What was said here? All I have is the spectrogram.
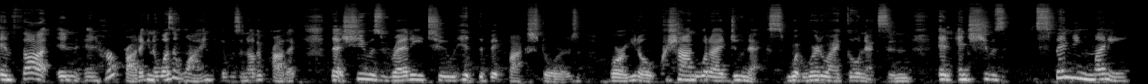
in thought in, in her product, and it wasn't wine, it was another product, that she was ready to hit the big box stores or, you know, Chrishon, what do I do next? Where, where do I go next? And, and, and she was spending money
